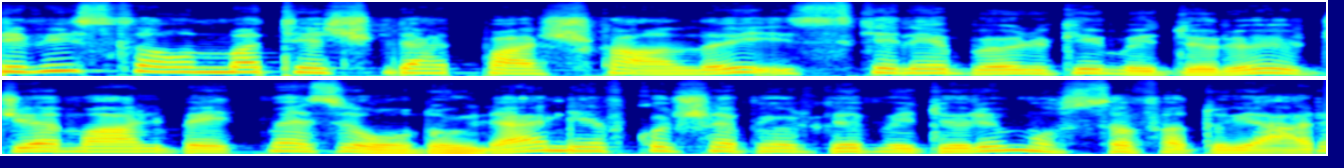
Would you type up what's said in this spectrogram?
Sivil Savunma Teşkilat Başkanlığı İskele Bölge Müdürü Cemal Betmezoğlu ile Lefkoşa Bölge Müdürü Mustafa Duyar,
